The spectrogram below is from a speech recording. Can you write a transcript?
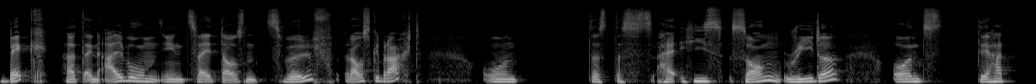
Beck hat ein Album in 2012 rausgebracht und das, das hieß Song Reader und der hat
